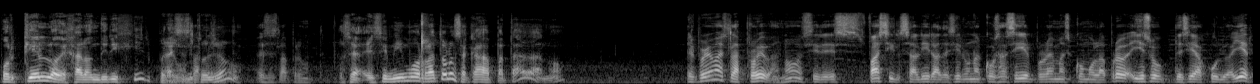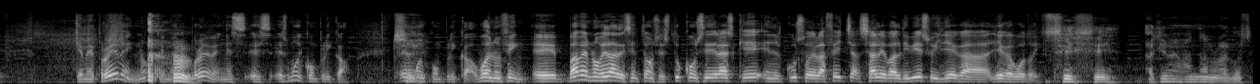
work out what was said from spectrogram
¿por qué lo dejaron dirigir? esa es la Pregunto yo. pregunta, Esa es la pregunta. O sea, ese mismo rato lo sacaba a patada, ¿no? El problema es la prueba, ¿no? Es decir, es fácil salir a decir una cosa así, el problema es como la prueba. Y eso decía Julio ayer, que me prueben, ¿no? Que me lo prueben, es, es, es muy complicado. Es muy complicado. Bueno, en fin, eh, va a haber novedades entonces. ¿Tú consideras que en el curso de la fecha sale Valdivieso y llega, llega Godoy? Sí, sí. Aquí me mandan una cosa.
